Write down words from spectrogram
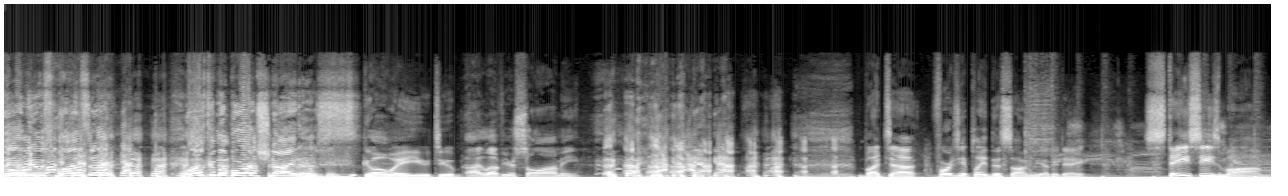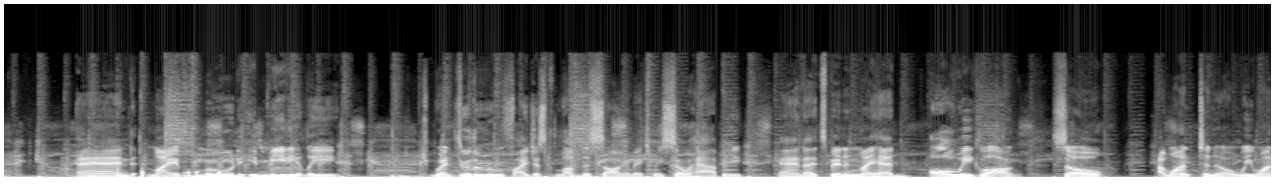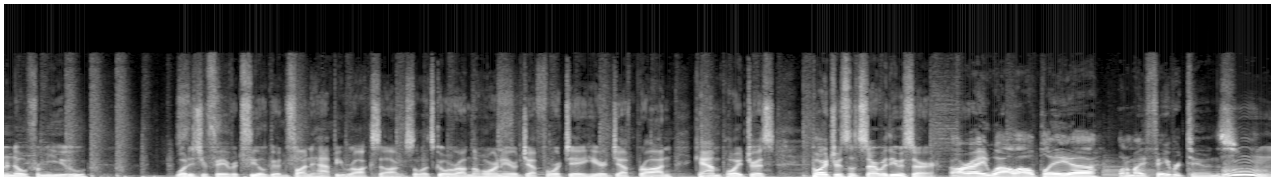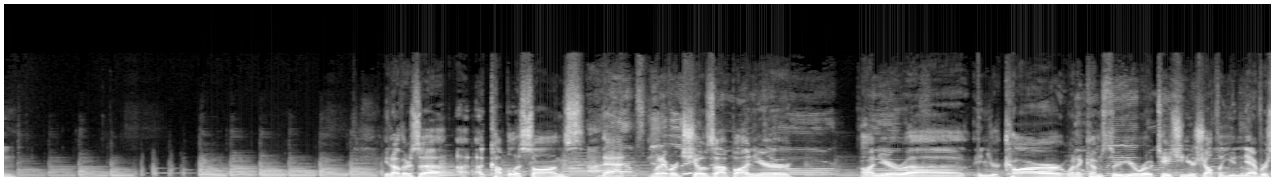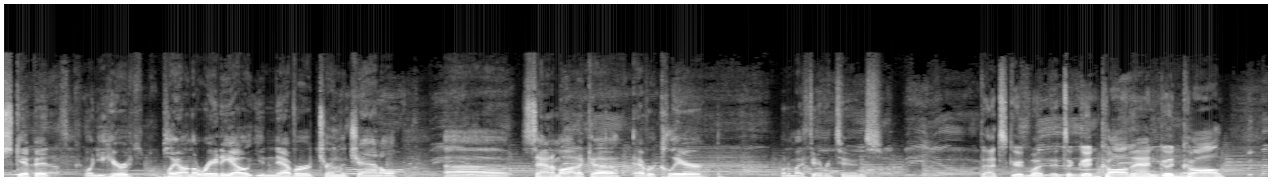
they a new sponsor? Welcome aboard, Schneider's. Go away, YouTube. I love your salami. But uh, Fortier played this song the other day, Stacy's Mom. And my mood immediately went through the roof. I just love this song. It makes me so happy. And it's been in my head all week long. So I want to know, we want to know from you, what is your favorite feel good, fun, happy rock song? So let's go around the horn here. Jeff Fortier, Jeff Braun, Cam Poitras. Poitras, let's start with you, sir. All right, well, I'll play uh, one of my favorite tunes. Hmm. You know, there's a, a, a couple of songs that whenever it shows up on your on your uh, in your car when it comes through your rotation, your shuffle. You never skip it. When you hear it play on the radio, you never turn the channel. Uh, Santa Monica, Everclear, one of my favorite tunes. That's good. What? It's a good call, man. Good call.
